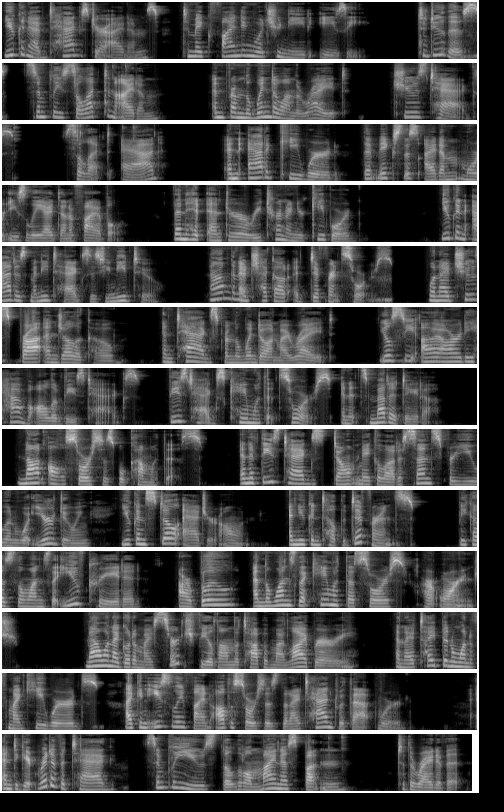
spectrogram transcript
You can add tags to your items to make finding what you need easy. To do this, simply select an item, and from the window on the right, choose Tags. Select Add, and add a keyword that makes this item more easily identifiable. Then hit Enter or Return on your keyboard. You can add as many tags as you need to. Now I'm going to check out a different source. When I choose Fra Angelico and tags from the window on my right, you'll see I already have all of these tags. These tags came with its source and its metadata. Not all sources will come with this. And if these tags don't make a lot of sense for you and what you're doing, you can still add your own. And you can tell the difference because the ones that you've created are blue and the ones that came with the source are orange. Now when I go to my search field on the top of my library and I type in one of my keywords, I can easily find all the sources that I tagged with that word. And to get rid of a tag, simply use the little minus button to the right of it.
